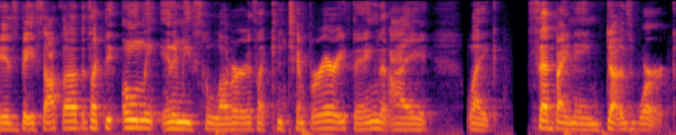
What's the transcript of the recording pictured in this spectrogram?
is based off of. It's like the only enemies to lovers like contemporary thing that I like said by name does work.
